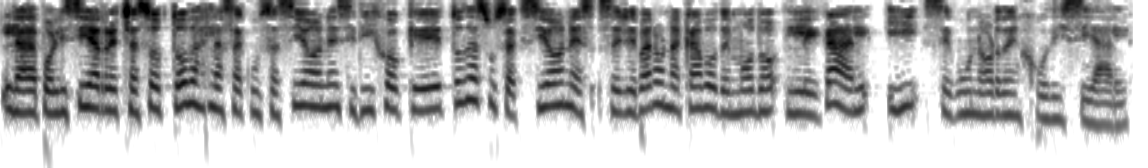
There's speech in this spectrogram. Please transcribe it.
La policía rechazó todas las acusaciones y dijo que todas sus acciones se llevaron a cabo de modo legal y según orden judicial.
